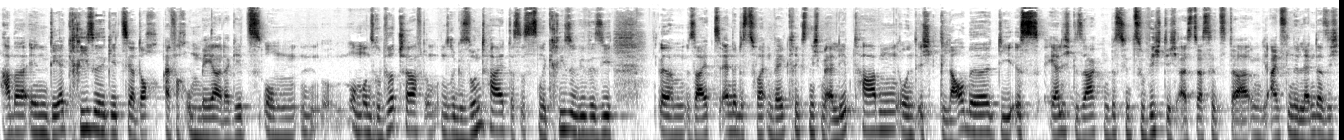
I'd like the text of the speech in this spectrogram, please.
Aber in der Krise geht es ja doch einfach um mehr. Da geht es um, um unsere Wirtschaft, um unsere Gesundheit. Das ist eine Krise, wie wir sie ähm, seit Ende des Zweiten Weltkriegs nicht mehr erlebt haben. Und ich glaube, die ist ehrlich gesagt ein bisschen zu wichtig, als dass jetzt da irgendwie einzelne Länder sich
